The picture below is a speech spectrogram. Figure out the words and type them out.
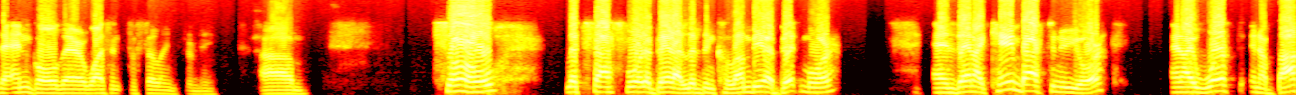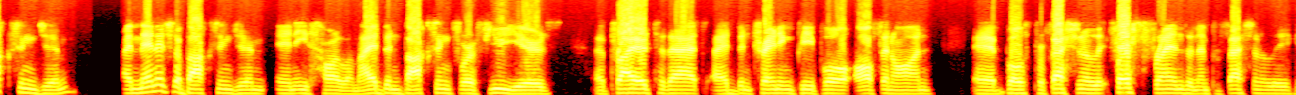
the end goal there wasn't fulfilling for me. Um, so let's fast forward a bit. I lived in Colombia a bit more, and then I came back to New York, and I worked in a boxing gym. I managed a boxing gym in East Harlem. I had been boxing for a few years. Uh, prior to that, I had been training people off and on uh, both professionally, first friends and then professionally.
